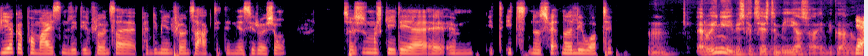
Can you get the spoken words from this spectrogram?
virker på mig sådan lidt influenza, pandemi-influenza-agtigt, den her situation. Så jeg synes måske, det er øh, øhm, et, et, noget svært noget at leve op til. Mm. Er du enig i, at vi skal teste mere så, end vi gør nu? Ja,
